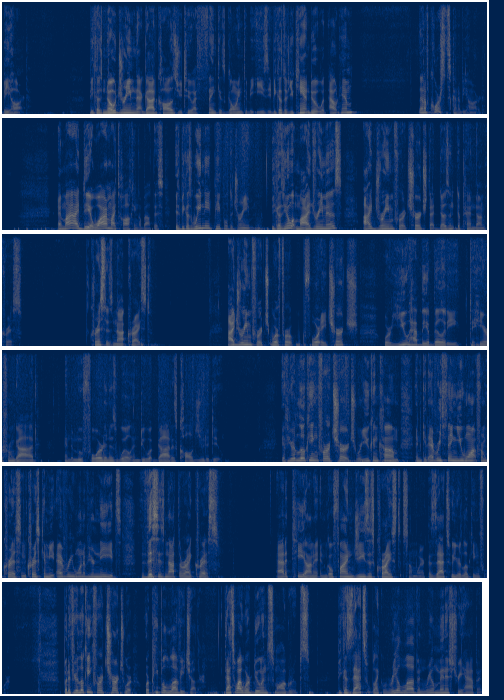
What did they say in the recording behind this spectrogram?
be hard? Because no dream that God calls you to, I think, is going to be easy. Because if you can't do it without Him, then of course it's going to be hard. And my idea, why am I talking about this, is because we need people to dream. Because you know what my dream is? I dream for a church that doesn't depend on Chris. Chris is not Christ. I dream for a, for, for a church where you have the ability to hear from God and to move forward in His will and do what God has called you to do. If you're looking for a church where you can come and get everything you want from Chris, and Chris can meet every one of your needs, this is not the right Chris. Add a T on it and go find Jesus Christ somewhere because that's who you're looking for. But if you're looking for a church where, where people love each other, that's why we're doing small groups because that's like real love and real ministry happen.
